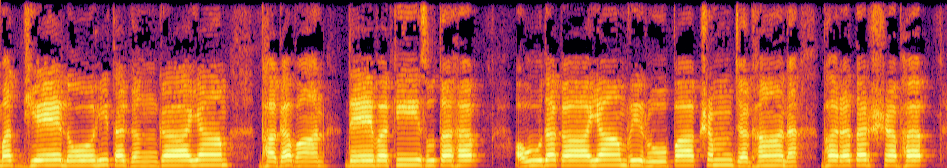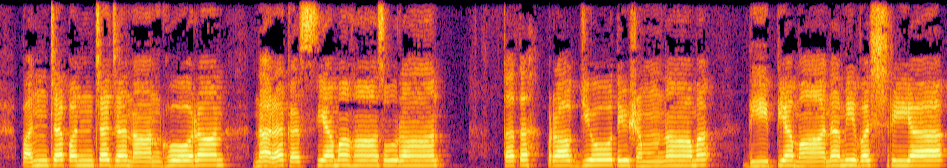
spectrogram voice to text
मध्ये लोहितगङ्गायाम् भगवान् देवकीसुतः औदकायाम् विरूपाक्षम् जघान भरतर्षभ पञ्च पञ्च जनान् घोरान् नरकस्य महासुरान्। ततः प्राग्ज्योतिषम् नाम दीप्यमानमिव श्रिया।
